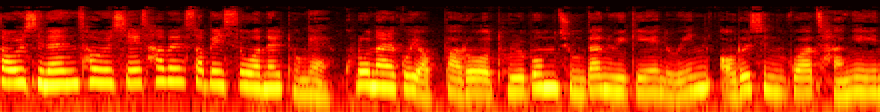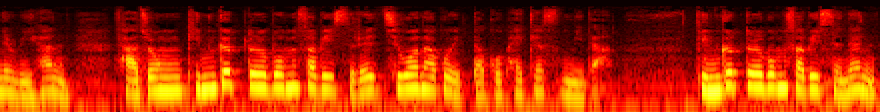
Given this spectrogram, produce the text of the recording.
서울시는 서울시 사회서비스원을 통해 코로나19 여파로 돌봄 중단 위기에 놓인 어르신과 장애인을 위한 4종 긴급 돌봄 서비스를 지원하고 있다고 밝혔습니다. 긴급 돌봄 서비스는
